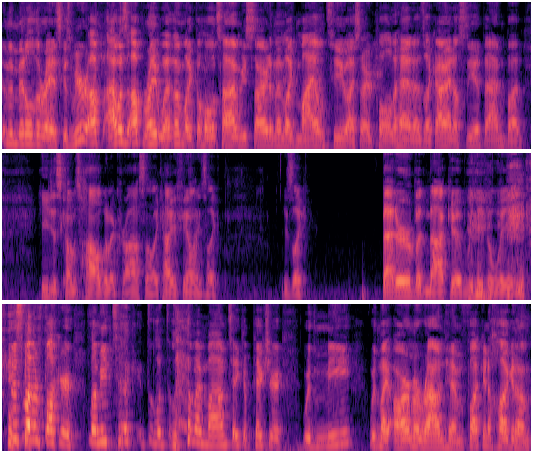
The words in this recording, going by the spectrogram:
in the middle of the race because we were up. I was up right with him like the whole time we started, and then like mile two, I started pulling ahead. I was like, all right, I'll see you at the end, bud. He just comes hobbling across. I'm like, how you feeling? He's like, he's like, better but not good. We need to leave. this motherfucker let me took let my mom take a picture with me with my arm around him, fucking hugging him.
